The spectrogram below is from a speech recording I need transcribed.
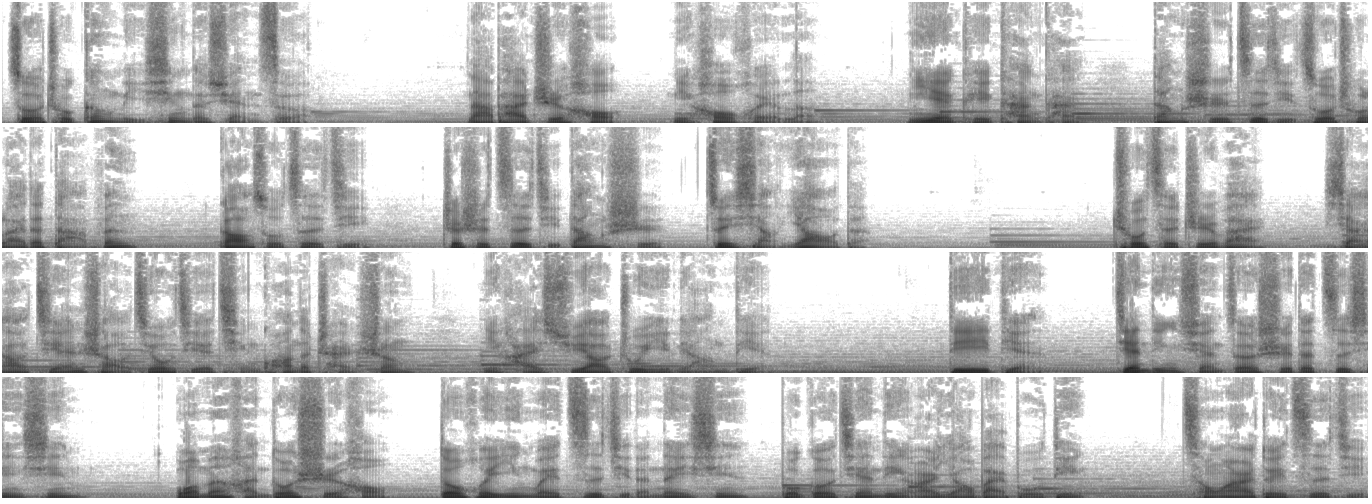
做出更理性的选择，哪怕之后你后悔了，你也可以看看当时自己做出来的打分，告诉自己这是自己当时最想要的。除此之外，想要减少纠结情况的产生，你还需要注意两点。第一点，坚定选择时的自信心。我们很多时候都会因为自己的内心不够坚定而摇摆不定，从而对自己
